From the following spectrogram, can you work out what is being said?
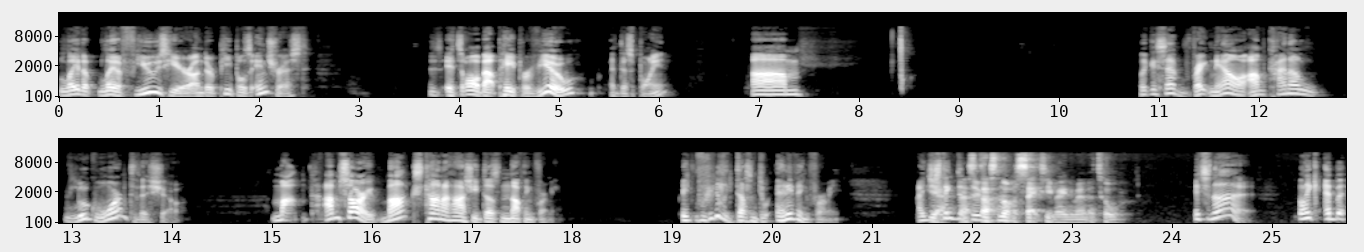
light a light a fuse here under people's interest, it's- all about pay per view at this point. Um, like I said, right now I'm kind of lukewarm to this show. Ma- I'm sorry, Mox Tanahashi does nothing for me. It really doesn't do anything for me. I just Yeah, think that that's, that's not a sexy main event at all. it's not like, and, but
